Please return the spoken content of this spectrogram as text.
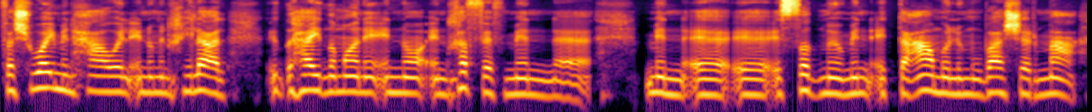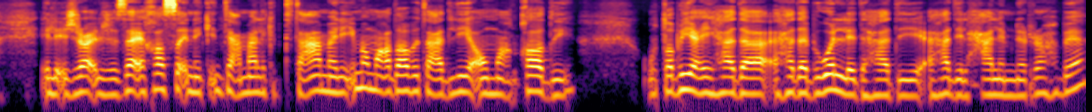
فشوي بنحاول إنه من خلال هاي الضمانة إنه نخفف من من الصدمة ومن التعامل المباشر مع الإجراء الجزائي خاصة إنك أنت عمالك بتتعاملي إما مع ضابط عدلية أو مع قاضي. وطبيعي هذا هذا بيولد هذه هذه الحالة من الرهبة.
